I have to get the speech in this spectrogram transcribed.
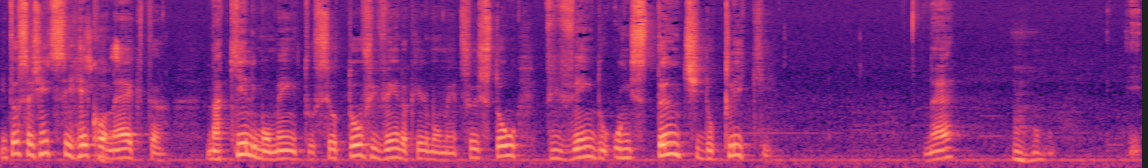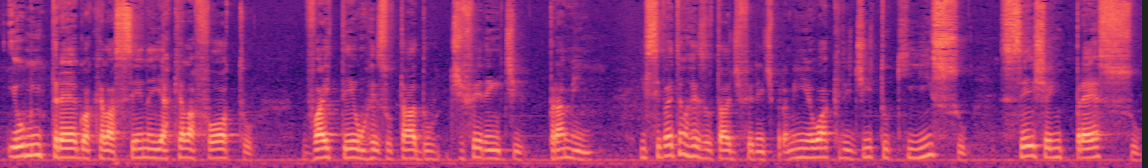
Então, se a gente se reconecta, naquele momento, se eu estou vivendo aquele momento, se eu estou vivendo o instante do clique, né? Uhum. Eu me entrego àquela cena e aquela foto vai ter um resultado diferente para mim. E se vai ter um resultado diferente para mim, eu acredito que isso seja impresso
